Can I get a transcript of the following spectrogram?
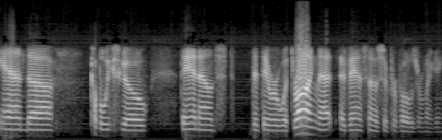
And uh, a couple weeks ago, they announced that they were withdrawing that advance notice of proposed rulemaking,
